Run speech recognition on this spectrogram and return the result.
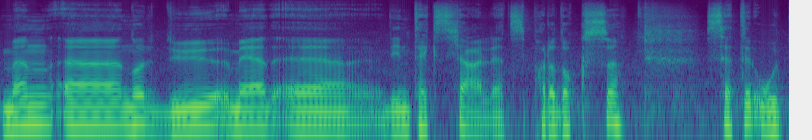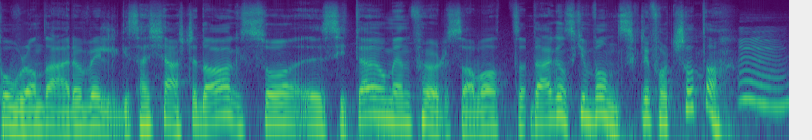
Men eh, når du med eh, din tekst 'Kjærlighetsparadokset' setter ord på hvordan det er å velge seg kjæreste i dag, så eh, sitter jeg jo med en følelse av at det er ganske vanskelig fortsatt. da. Mm.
